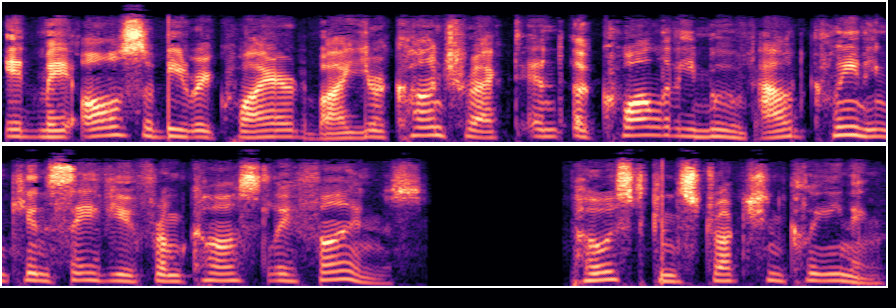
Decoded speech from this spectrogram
It may also be required by your contract and a quality move-out cleaning can save you from costly fines. Post-construction cleaning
